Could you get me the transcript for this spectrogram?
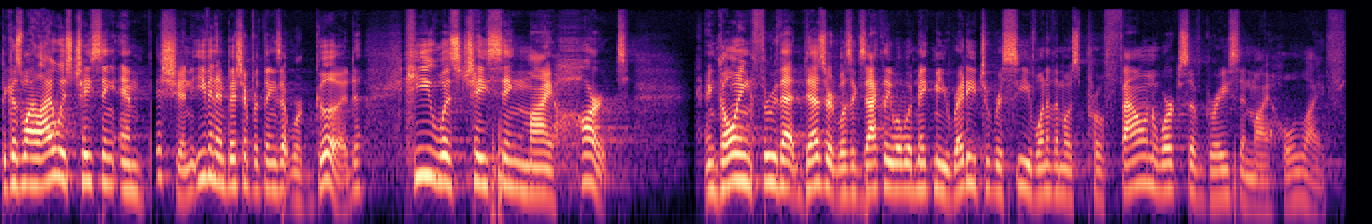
Because while I was chasing ambition, even ambition for things that were good, He was chasing my heart and going through that desert was exactly what would make me ready to receive one of the most profound works of grace in my whole life.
